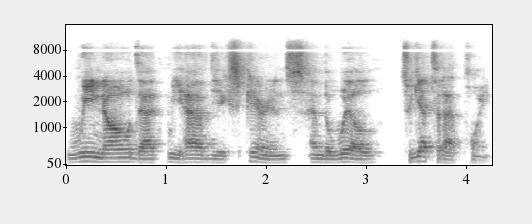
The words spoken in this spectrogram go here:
we know that we have the experience and the will to get to that point.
